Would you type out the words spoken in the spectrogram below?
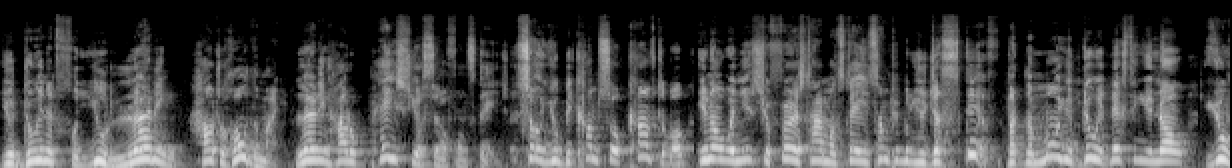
You're doing it for you, learning how to hold the mic, learning how to pace yourself on stage. So you become so comfortable. You know, when it's your first time on stage, some people you're just stiff. But the more you do it, next thing you know, you're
